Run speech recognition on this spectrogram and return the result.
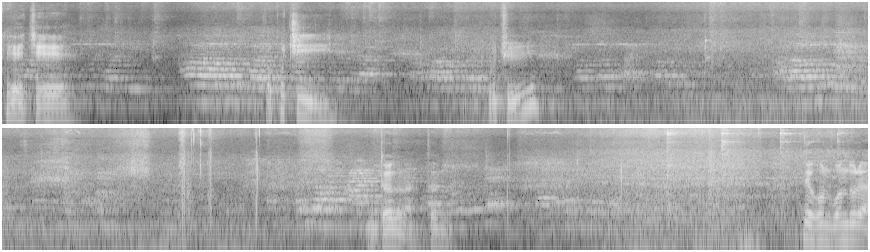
ঠিক আছে। কুচি। কুচি। তোল না তোল না। দেখুন বন্ধুরা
